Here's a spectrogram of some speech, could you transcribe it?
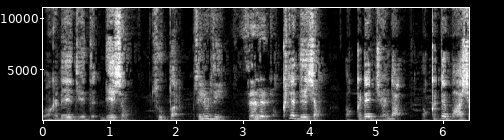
ఒకటే దేశం. సూపర్. సెల్యూట్ ది సెలెక్ట్ ఒక్కటే దేశం ఒక్కటే జెండా ఒక్కటే భాష.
